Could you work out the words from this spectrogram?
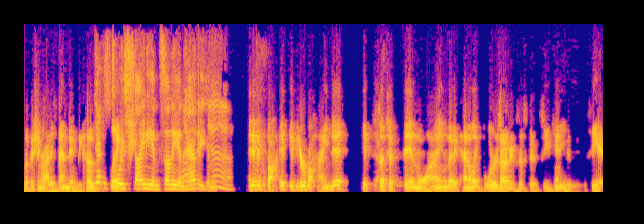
the fishing rod is bending because Yeah, because like, it's always shiny and sunny and like happy, it, and yeah. and if it's beh- if if you're behind it, it's Yeah. such a thin line that it kind of like blurs out of existence, so you can't even see it.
